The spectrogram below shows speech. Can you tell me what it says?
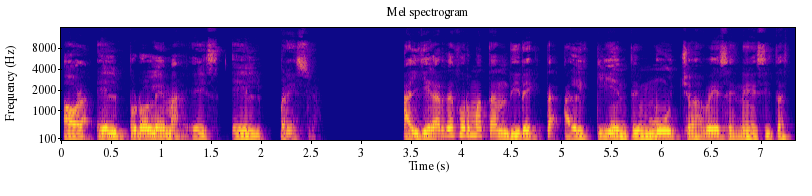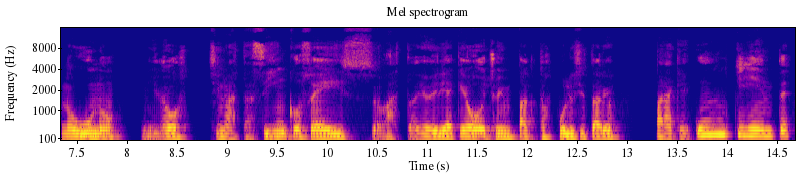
Ahora, el problema es el precio. Al llegar de forma tan directa al cliente, muchas veces necesitas no uno ni dos, sino hasta cinco, seis, hasta yo diría que ocho impactos publicitarios para que un cliente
